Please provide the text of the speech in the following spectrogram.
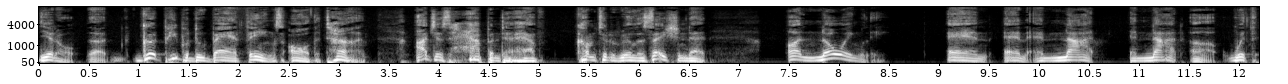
You know, uh, good people do bad things all the time. I just happen to have come to the realization that unknowingly and and and not and not uh, with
